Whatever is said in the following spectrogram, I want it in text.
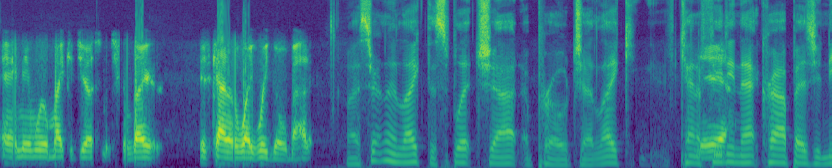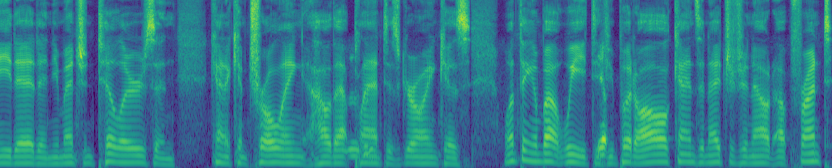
and then we'll make adjustments from there. Is kind of the way we go about it. Well, I certainly like the split shot approach. I like kind of yeah. feeding that crop as you need it. And you mentioned tillers and kind of controlling how that mm-hmm. plant is growing. Because one thing about wheat, yep. if you put all kinds of nitrogen out up front,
